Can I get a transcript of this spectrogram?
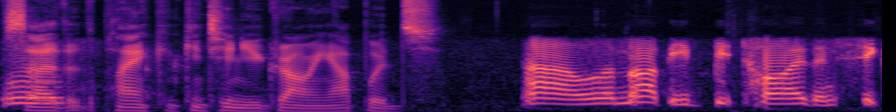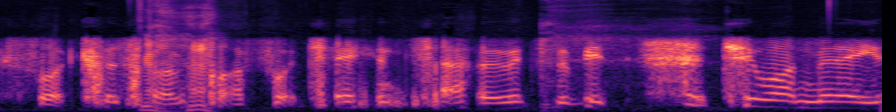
mm. so that the plant can continue growing upwards. Oh, well, it might be a bit higher than six foot because I'm five foot ten, so it's a bit too on me.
